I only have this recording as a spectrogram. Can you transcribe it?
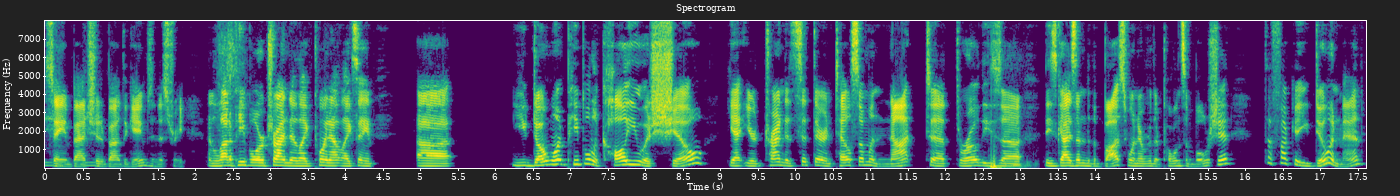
saying bad shit about the games industry. And a lot of people are trying to like point out, like saying, uh, you don't want people to call you a shill, yet you're trying to sit there and tell someone not to throw these uh these guys under the bus whenever they're pulling some bullshit. What the fuck are you doing, man?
